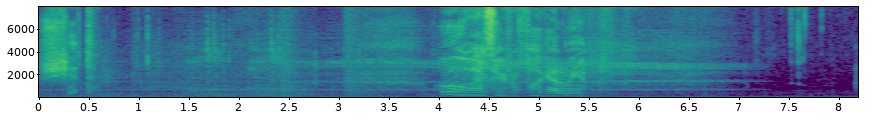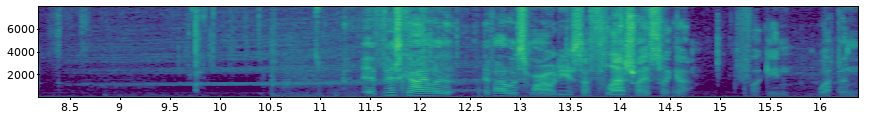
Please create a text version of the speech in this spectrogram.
Shit. Oh, that scared the fuck out of me. If this guy was, if I was smart, I would use a flashlight as like a fucking weapon.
